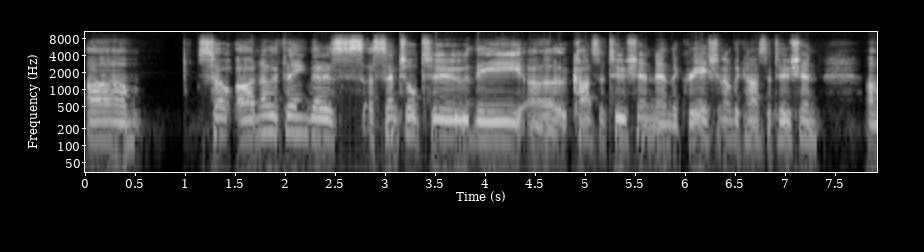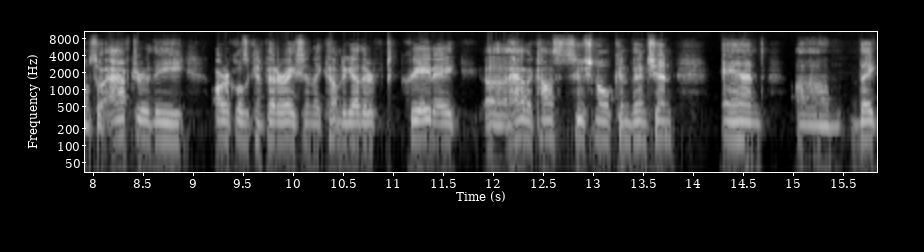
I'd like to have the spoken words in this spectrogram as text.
Um, so uh, another thing that is essential to the uh, Constitution and the creation of the Constitution. Um, so after the Articles of Confederation, they come together to create a uh, have a constitutional convention, and um, they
